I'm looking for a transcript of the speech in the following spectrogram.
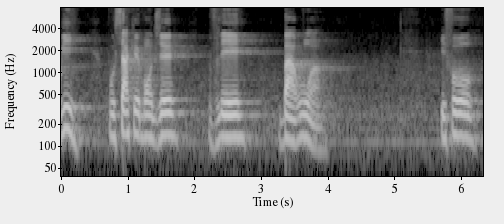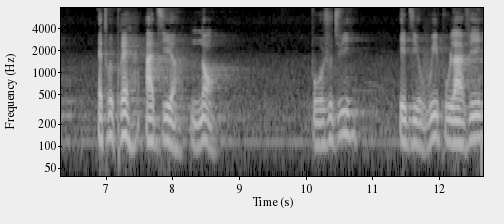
oui. Pour ça que bon Dieu voulait barou il faut être prêt à dire non. Pour aujourd'hui et dire oui pour la vie.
